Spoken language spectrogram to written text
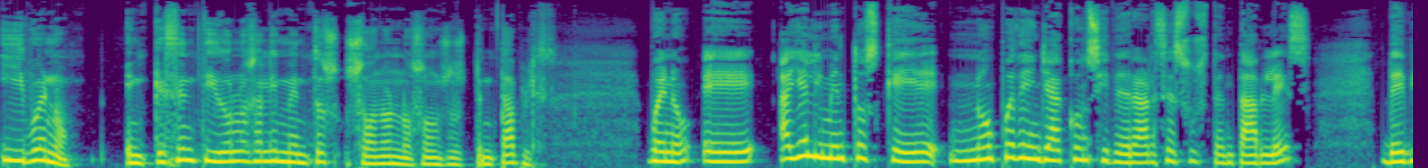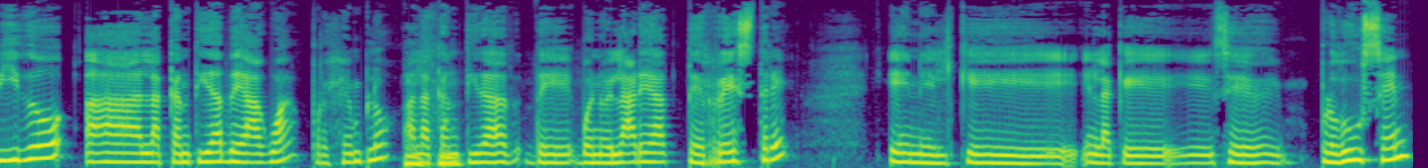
Y bueno, ¿en qué sentido los alimentos son o no son sustentables? Bueno, eh, hay alimentos que no pueden ya considerarse sustentables debido a la cantidad de agua, por ejemplo, a la cantidad de, bueno, el área terrestre en el que en la que se producen,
